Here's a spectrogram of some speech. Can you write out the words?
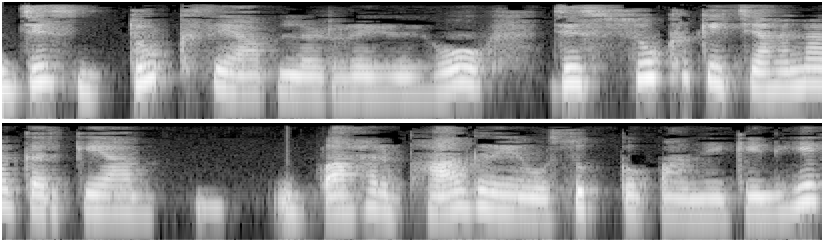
जिस दुख से आप लड़ रहे हो, जिस सुख की चाहना करके आप बाहर भाग रहे हो सुख को पाने के लिए,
